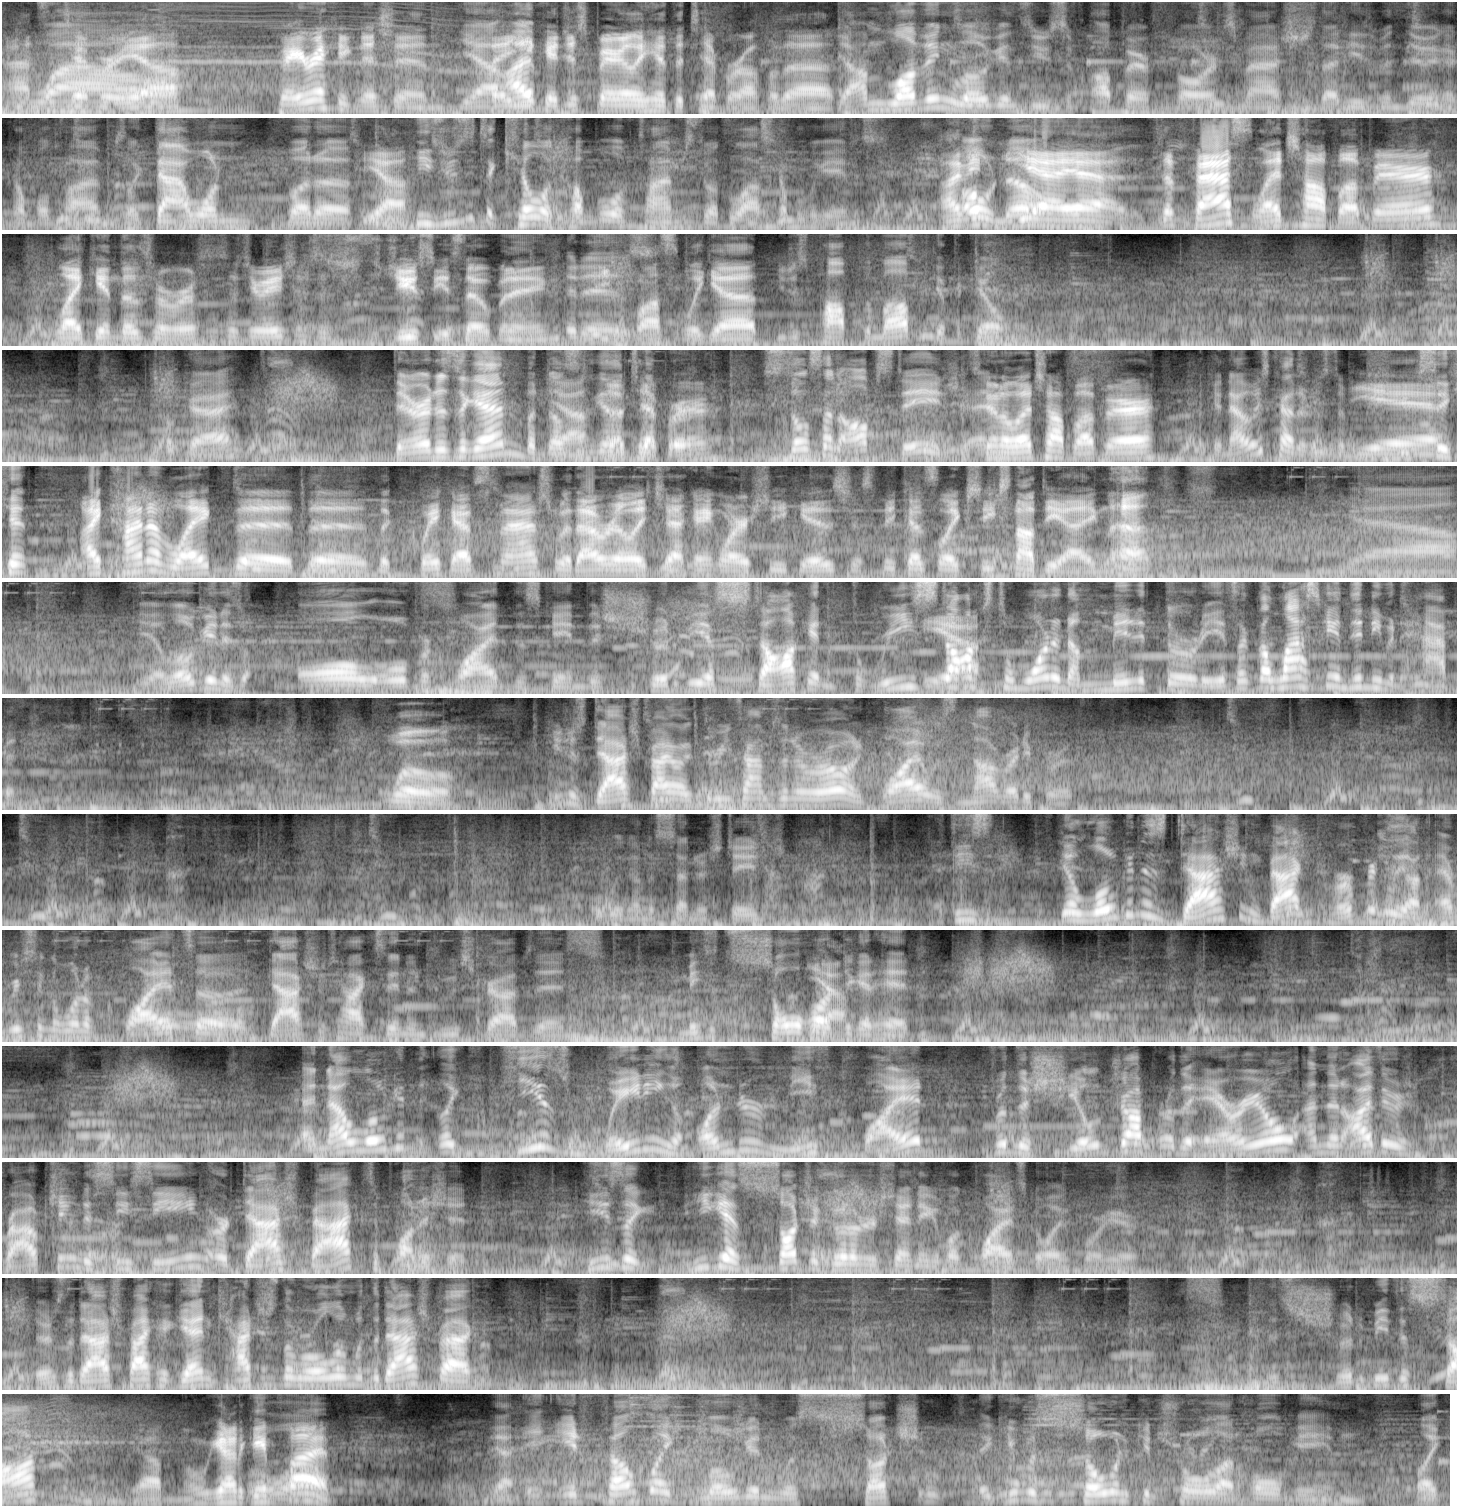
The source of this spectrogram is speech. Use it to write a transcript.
That's wow. a tipper, yeah. Great recognition. Yeah, that I- you could just barely hit the tipper off of that. Yeah, I'm loving Logan's use of up air forward smash that he's been doing a couple times, like that one. But uh, Yeah. he's used it to kill a couple of times throughout the last couple of games. I mean, oh no! Yeah, yeah. The fast ledge hop up air, like in those reversal situations, is just the juiciest opening It you is. can possibly get. You just pop them up, get the kill. Okay. There it is again, but doesn't Yeah, get no a tipper. Still sent off stage. He's gonna ledge hop up air. Okay, now he's kind of just Yeah. it. I kind of like the, the, the quick F smash without really checking where Sheik is, just because like Sheik's not DIing that. Yeah. Yeah, Logan is all over Kwyet this game. This should be a stock and three stocks to one in a minute 30. It's like the last game didn't even happen. Whoa. He just dashed back like three times in a row and Kwyet was not ready for it. Holding on the center stage. These, yeah, Logan is dashing back perfectly on every single one of Kwyet's uh, dash attacks in and boost grabs in. It makes it so hard Yeah. to get hit. And now Logan, like, he is waiting underneath Kwyet for the shield drop or the aerial, and then either crouching to CC or dash back to punish it. He's like, he gets such a good understanding of what Kwyet's going for here. There's the dash back again, catches the roll in with the dash back. Should be the stock. Yeah, we got a game Oh, five. Yeah, it, it felt like Logan was such, like he was so in control that whole game. Mm-hmm. Like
